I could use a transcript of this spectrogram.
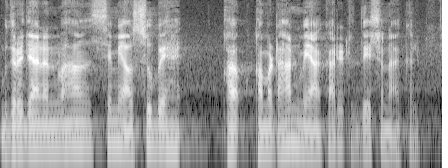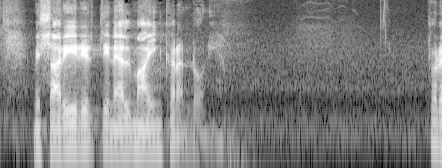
බුදුරජාණන් වහන්සේ මේ අසුබ කමඨහන් මේ ආකාරයට දේශනා කළේ. මේ ශරීරයේ තියෙන ඇල්ම අයින් කරන්න ඕනේ. ඒතොර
